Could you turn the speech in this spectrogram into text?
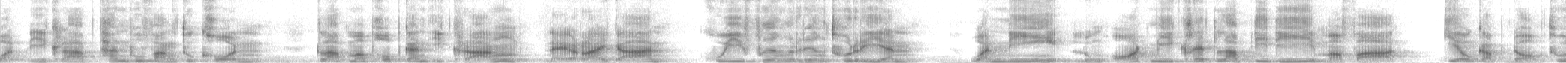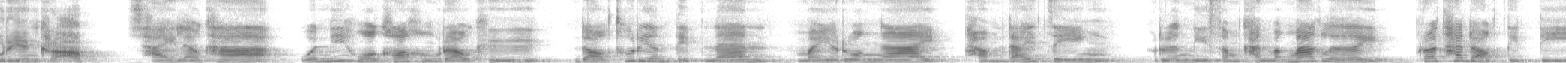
วัสดีครับท่านผู้ฟังทุกคน กลับมาพบกันอีกครั้งในรายการคุยเฟื่องเรื่องทุเรียน วันนี้ลุงออสมีเคล็ดลับดีๆ มาฝากเกี่ยวกับดอกทุเรียนครับ ใช่แล้วค่ะ วันนี้หัวข้อของเราคือ ดอกทุเรียนติดแน่น ไม่ร่วงง่ายทำได้จริง เรื่องนี้สำคัญมากๆเลย เพราะถ้าดอกติดดี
